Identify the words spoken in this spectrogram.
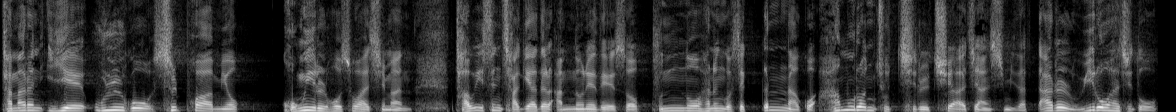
다말은 이에 울고 슬퍼하며 공의를 호소하지만 다윗은 자기 아들 암론에 대해서 분노하는 것에 끝나고 아무런 조치를 취하지 않습니다. 딸을 위로하지도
